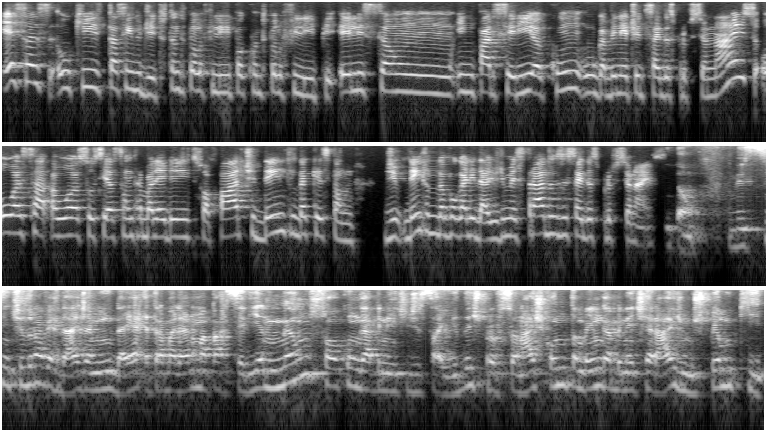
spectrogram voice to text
Essas, o que está sendo dito, tanto pela Filipa quanto pelo Felipe, eles são em parceria com o Gabinete de Saídas Profissionais ou, essa, ou a associação trabalharia em sua parte dentro da questão de, dentro da vogalidade de mestrados e saídas profissionais? Então, nesse sentido, na verdade, a minha ideia é trabalhar numa parceria não só com o gabinete de saídas profissionais, como também o gabinete Erasmus, pelo que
